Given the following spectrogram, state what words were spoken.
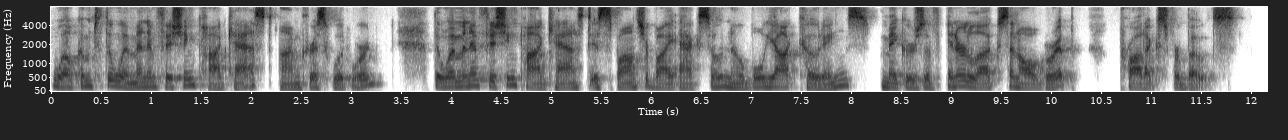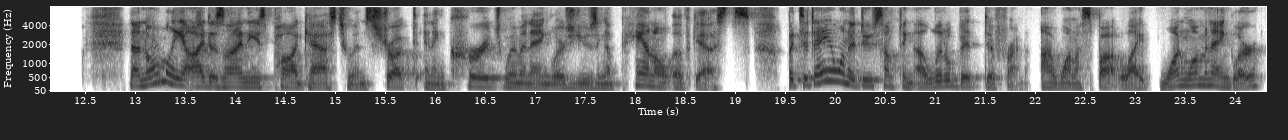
Welcome to the Women in Fishing Podcast. I'm Chris Woodward. The Women in Fishing Podcast is sponsored by AkzoNobel Yacht Coatings, makers of Interlux and Awlgrip products for boats. Now, normally I design these podcasts to instruct and encourage women anglers using a panel of guests. But today I want to do something a little bit different. I want to spotlight one woman angler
